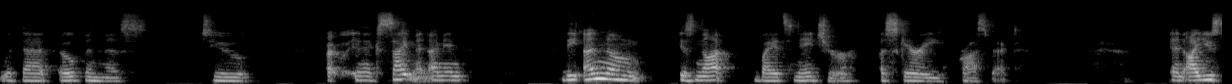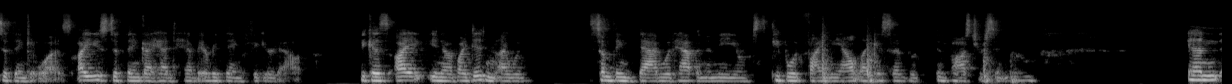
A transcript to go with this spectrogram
with that openness to uh, an excitement. I mean, the unknown is not by its nature a scary prospect. And I used to think it was. I used to think I had to have everything figured out because I, you know, if I didn't, I would, something bad would happen to me or people would find me out, like I said, with imposter syndrome and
